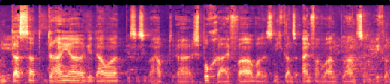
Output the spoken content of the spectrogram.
Und das hat drei Jahre gedauert, bis es überhaupt äh, spruchreif war, weil es nicht ganz einfach war, einen Plan zu entwickeln.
